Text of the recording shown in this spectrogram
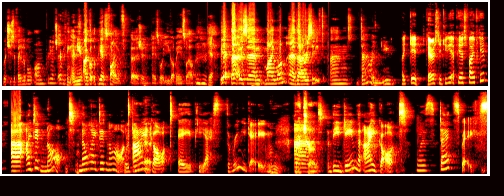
which is available on pretty much everything. And you, I got the PS5 version, is what you got me as well. Yeah. But yeah, that was um, my one uh, that I received. And Darren, you I did. Karis, did you get a PS5 game? Uh, I did not. No, I did not. What did you I get? got a PS3 game. Ooh, retro. And the game that I got was Dead Space.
